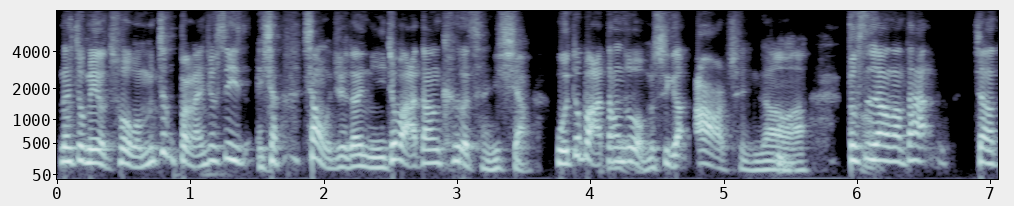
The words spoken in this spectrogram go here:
那就没有错。我们这个本来就是一像像我觉得你就把它当课程想，我就把它当做我们是一个 art，你知道吗？都是让让大家这样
